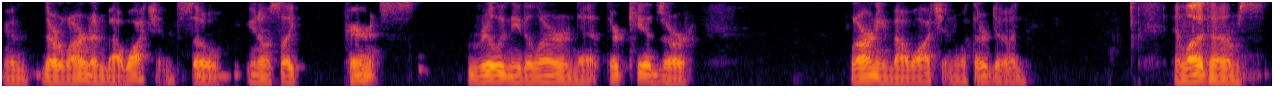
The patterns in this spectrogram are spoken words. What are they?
and they're learning by watching. So, mm-hmm. you know, it's like parents really need to learn that their kids are learning by watching what they're doing. And a lot of times,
